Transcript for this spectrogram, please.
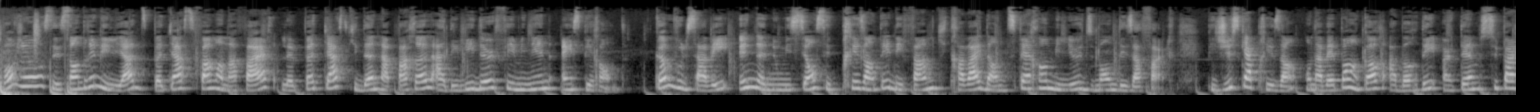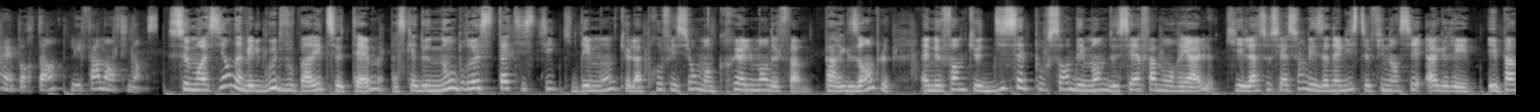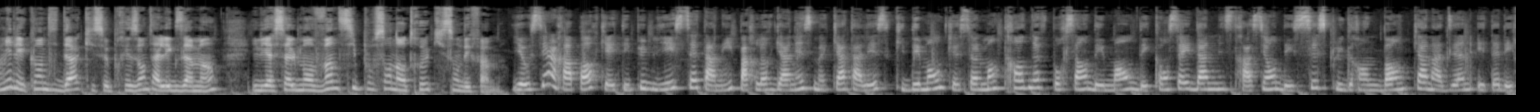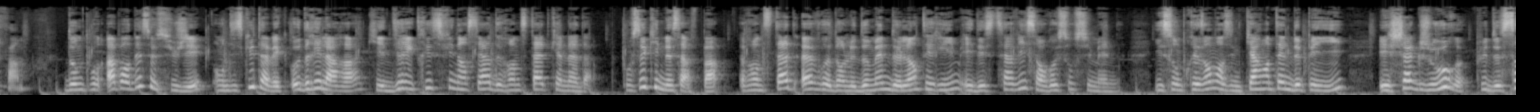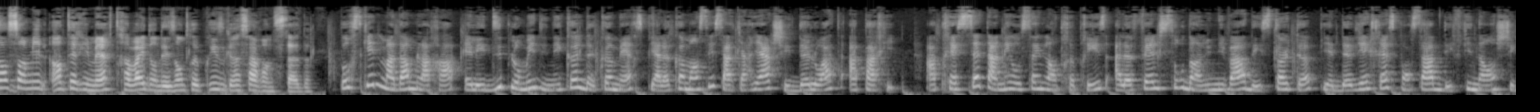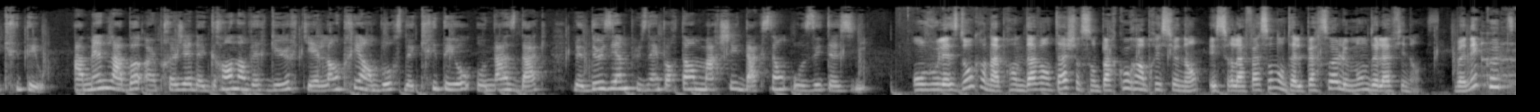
Bonjour, c'est Sandrine Elia du podcast Femmes en Affaires, le podcast qui donne la parole à des leaders féminines inspirantes. Comme vous le savez, une de nos missions, c'est de présenter des femmes qui travaillent dans différents milieux du monde des affaires. Puis jusqu'à présent, on n'avait pas encore abordé un thème super important, les femmes en finance. Ce mois-ci, on avait le goût de vous parler de ce thème parce qu'il y a de nombreuses statistiques qui démontrent que la profession manque cruellement de femmes. Par exemple, elle ne forme que 17% des membres de CFA Montréal, qui est l'association des analystes financiers agréés. Et parmi les candidats qui se présentent à l'examen, il y a seulement 26% d'entre eux qui sont des femmes. Il y a aussi un rapport qui a été publié cette année par l'organisme Catalyst qui démontre que seulement 39% des membres des conseils d'administration des six plus grandes banques canadiennes étaient des femmes. Donc pour aborder ce sujet, on discute avec Audrey Lara, qui est directrice financière de Randstad Canada. Pour ceux qui ne le savent pas, Randstad œuvre dans le domaine de l'intérim et des services en ressources humaines. Ils sont présents dans une quarantaine de pays et chaque jour, plus de 500 000 intérimaires travaillent dans des entreprises grâce à Randstad. Pour ce qui est de Madame Lara, elle est diplômée d'une école de commerce puis elle a commencé sa carrière chez Deloitte à Paris. Après sept années au sein de l'entreprise, elle a fait le saut dans l'univers des startups et elle devient responsable des finances chez Criteo. Elle mène là-bas un projet de grande envergure qui est l'entrée en bourse de Criteo au Nasdaq, le deuxième plus important marché d'actions aux États-Unis. On vous laisse donc en apprendre davantage sur son parcours impressionnant et sur la façon dont elle perçoit le monde de la finance. Bonne écoute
